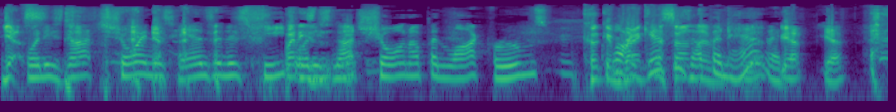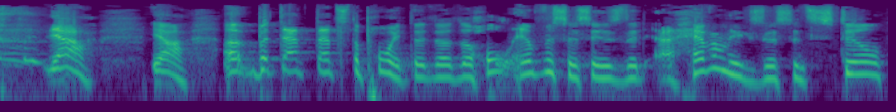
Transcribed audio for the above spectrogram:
Yes. when he's not showing his hands and his feet, When when, he's he's, not showing up in locked rooms? Cooking well, I guess breakfast he's on up the in heaven. Yep, yep. yeah, yeah. Uh, but that that's the point. The, the the whole emphasis is that a heavenly existence still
